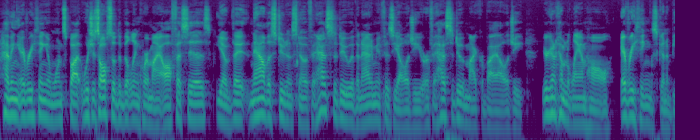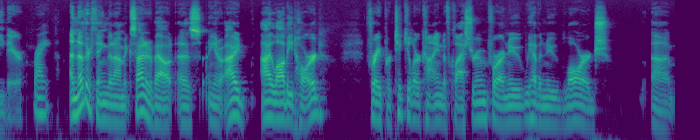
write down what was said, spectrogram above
having everything in one spot, which is also the building where my office is. You know, they, now the students know if it has to do with anatomy and physiology or if it has to do with microbiology, you're going to come to Lamb Hall. Everything's going to be there Right. Another thing that I'm excited about is you know I I lobbied hard for a particular kind of classroom for our new we have a new large um,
